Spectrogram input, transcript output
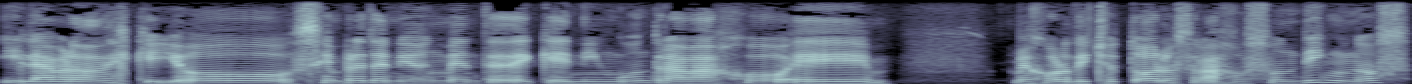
Y la verdad es que yo siempre he tenido en mente de que ningún trabajo, eh, mejor dicho, todos los trabajos son dignos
